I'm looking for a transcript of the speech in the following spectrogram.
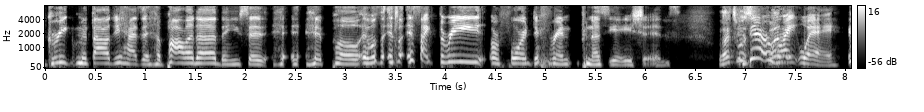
Greek mythology has it Hippolyta. Then you said hippo. It was. It's, it's like three or four different pronunciations. That's Is what's there a right way?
